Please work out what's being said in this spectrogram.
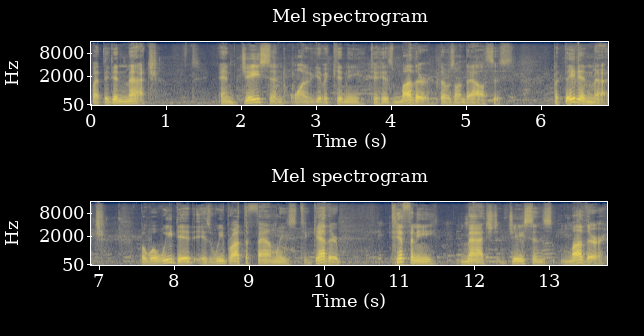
but they didn't match. And Jason wanted to give a kidney to his mother that was on dialysis, but they didn't match. But what we did is we brought the families together. Tiffany matched Jason's mother,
